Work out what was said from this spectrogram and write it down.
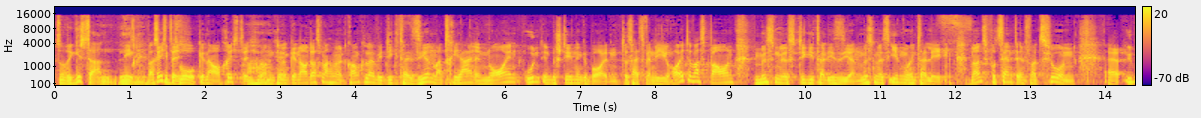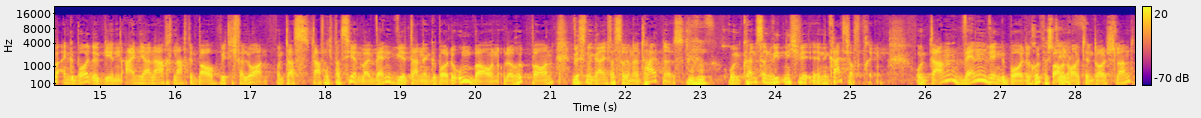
so ein Register anlegen. Was richtig, gibt's wo? Genau, richtig. Aha, und okay. genau das machen wir mit Concula. Wir digitalisieren Materialien in neuen und in bestehenden Gebäuden. Das heißt, wenn wir heute was bauen, müssen wir es digitalisieren, müssen wir es irgendwo hinterlegen. 90 90 Prozent der Informationen äh, über ein Gebäude gehen ein Jahr nach, nach dem Bau wirklich verloren. Und das darf nicht passieren, weil wenn wir dann ein Gebäude umbauen oder rückbauen, wissen wir gar nicht, was darin enthalten ist. Mhm. Und können es dann nicht in den Kreislauf bringen. Und dann, wenn wir ein Gebäude rückbauen Verstehe. heute in Deutschland,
